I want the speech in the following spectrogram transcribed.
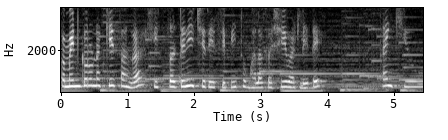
कमेंट करून नक्की सांगा ही चटणीची रेसिपी तुम्हाला कशी वाटली ते. थँक्यू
